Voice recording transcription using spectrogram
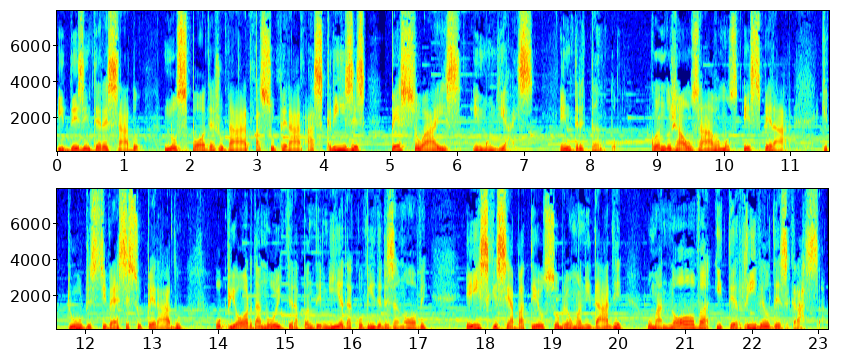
e desinteressado nos pode ajudar a superar as crises pessoais e mundiais. Entretanto, quando já ousávamos esperar que tudo estivesse superado, o pior da noite da pandemia da Covid-19, eis que se abateu sobre a humanidade uma nova e terrível desgraça.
